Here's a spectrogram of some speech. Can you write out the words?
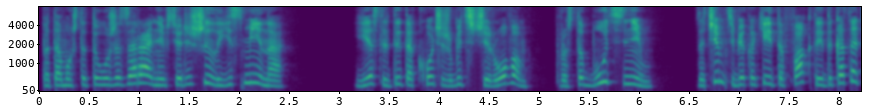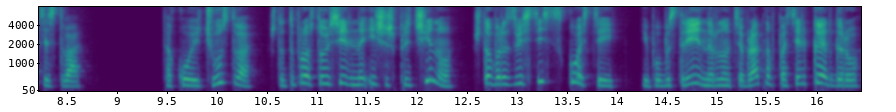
«Потому что ты уже заранее все решила, Ясмина. Если ты так хочешь быть с Чаровым, просто будь с ним. Зачем тебе какие-то факты и доказательства?» Такое чувство, что ты просто усиленно ищешь причину, чтобы развестись с Костей и побыстрее нырнуть обратно в постель к Эдгару.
